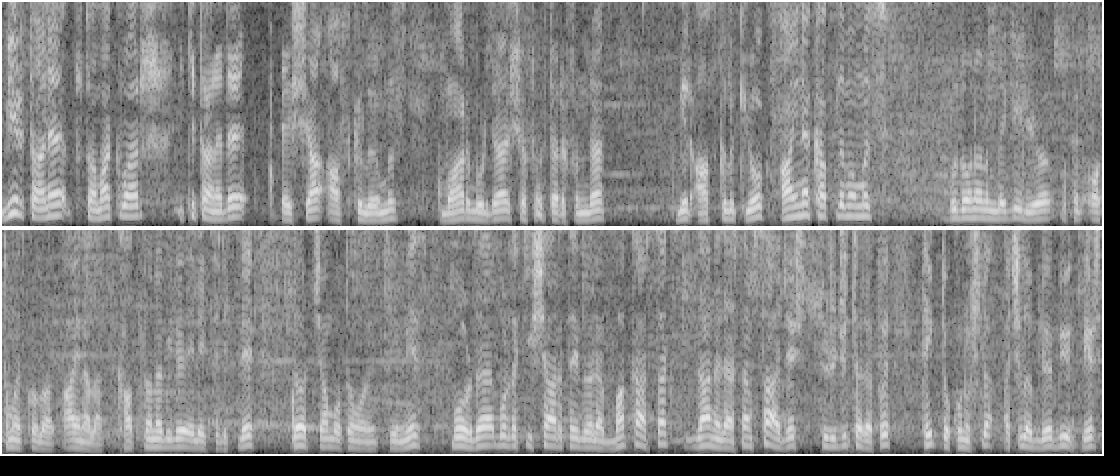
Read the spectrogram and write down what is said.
Bir tane tutamak var. iki tane de eşya askılığımız var burada şoför tarafında. Bir askılık yok. Ayna katlamamız bu donanımda geliyor. Bakın otomatik olarak aynalar katlanabiliyor elektrikli. 4 cam otomatiğimiz burada. Buradaki işarete böyle bakarsak zannedersem sadece sürücü tarafı tek dokunuşla açılabiliyor. Büyük bir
